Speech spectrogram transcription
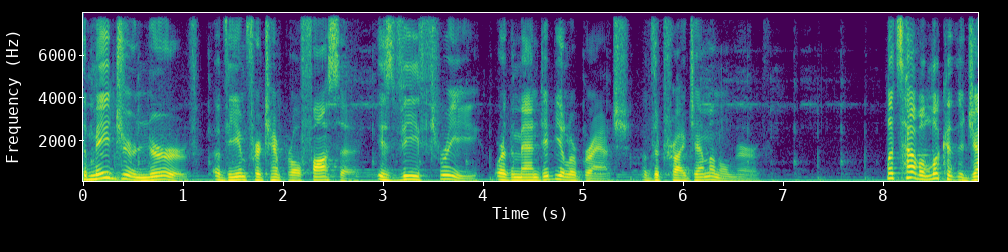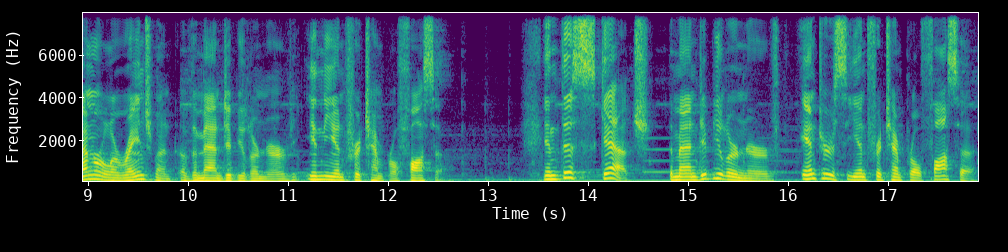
The major nerve of the infratemporal fossa is V3, or the mandibular branch of the trigeminal nerve. Let's have a look at the general arrangement of the mandibular nerve in the infratemporal fossa. In this sketch, the mandibular nerve enters the infratemporal fossa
